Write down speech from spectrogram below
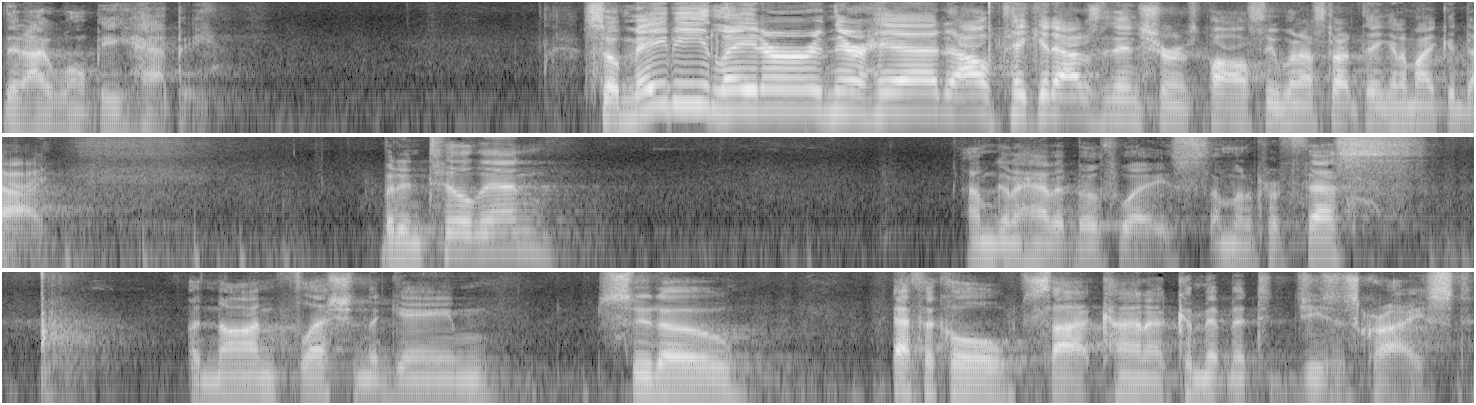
that I won't be happy. So maybe later in their head, I'll take it out as an insurance policy when I start thinking I might could die. But until then, I'm going to have it both ways. I'm going to profess a non flesh in the game, pseudo ethical kind of commitment to Jesus Christ.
